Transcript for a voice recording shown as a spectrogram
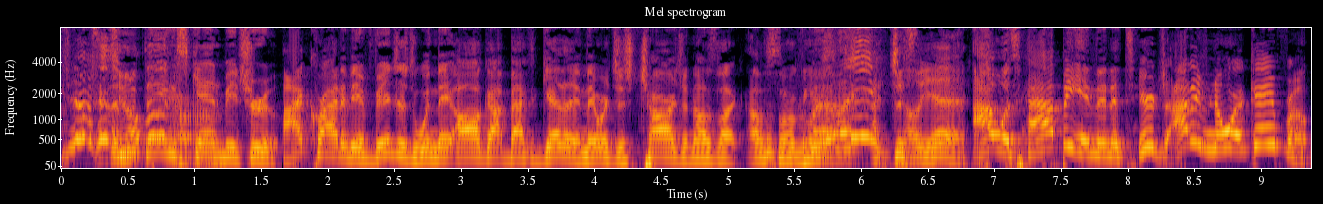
You ever seen the Two Notebook? things can be true. I cried in the Avengers when they all got back together and they were just charged, and I was like, I'm so glad. Really? I just, Oh, yeah. I was happy, and then a tear. I didn't even know where it came from.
